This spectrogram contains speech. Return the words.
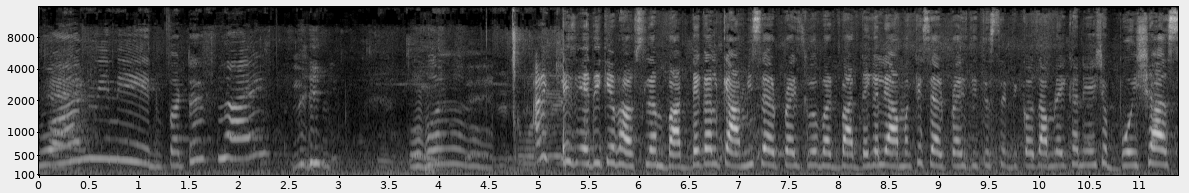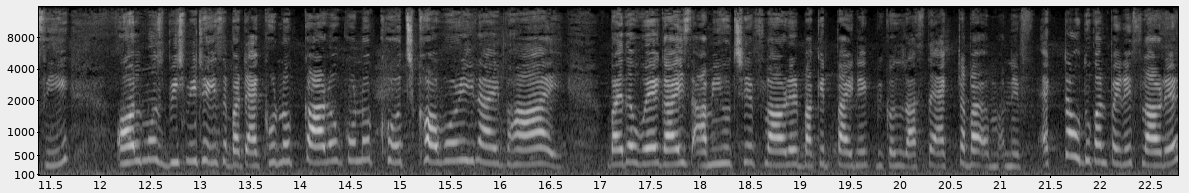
ওয়ান মিনিট বাটারফ্লাই আরে এই- এদিকে ভাবছিলাম বার্থডে গার্লকে আমি সারপ্রাইজ দেবো বাট বার্থডে গার্লে আমাকে সারপ্রাইজ দিতেছে বিকজ আমরা এখানে এসে বৈশা আছি। অলমোস্ট বিশ মিনিট হয়ে গেছে বাট এখনও কারও কোনো খোঁজ খবরই নাই, ভাই। বাই দ্য ওয়ে গাইজ আমি হচ্ছে ফ্লাওয়ারের বাকেট পাই নাই বিকজ রাস্তায় একটা মানে একটাও দোকান পাই নাই ফ্লাওয়ারের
